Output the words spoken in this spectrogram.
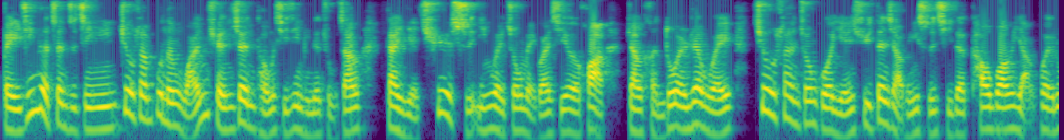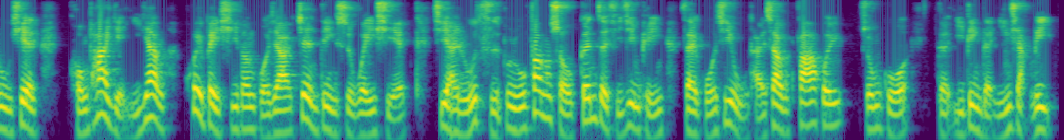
北京的政治精英就算不能完全认同习近平的主张，但也确实因为中美关系恶化，让很多人认为，就算中国延续邓小平时期的韬光养晦路线，恐怕也一样会被西方国家认定是威胁。既然如此，不如放手跟着习近平在国际舞台上发挥中国的一定的影响力。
